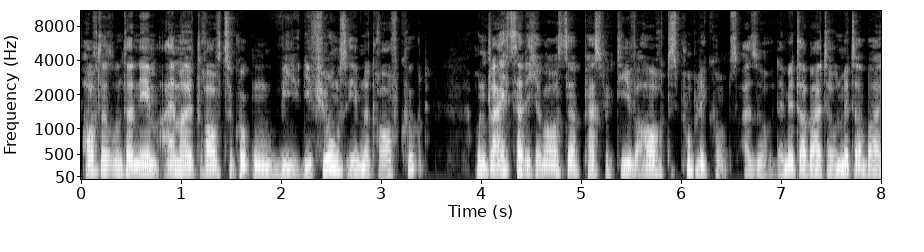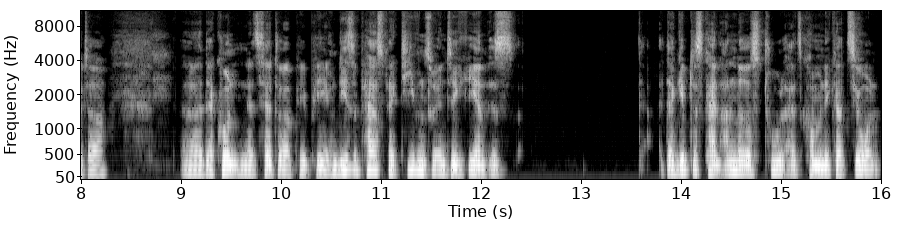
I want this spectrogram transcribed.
Auf das Unternehmen einmal drauf zu gucken, wie die Führungsebene drauf guckt und gleichzeitig aber aus der Perspektive auch des Publikums, also der Mitarbeiterinnen und Mitarbeiter, äh, der Kunden etc. pp. Und diese Perspektiven zu integrieren, ist, da gibt es kein anderes Tool als Kommunikation.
